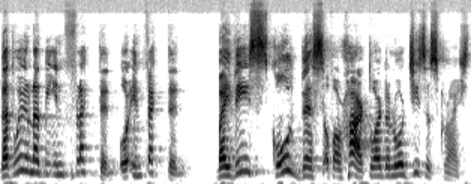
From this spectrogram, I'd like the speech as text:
That we will not be inflected or infected by this coldness of our heart toward the Lord Jesus Christ.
